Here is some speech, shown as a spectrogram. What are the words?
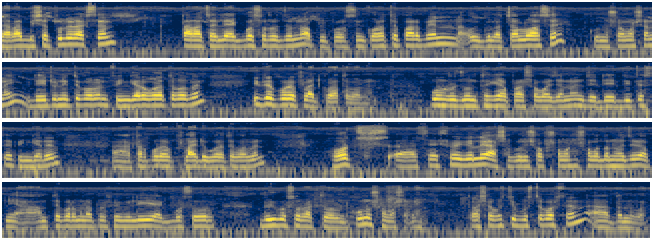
যারা বিষয় তুলে রাখছেন, তারা চাইলে এক বছরের জন্য আপনি প্রসেসিং করাতে পারবেন। ওইগুলো চালু আছে, কোনো সমস্যা নেই। ডেটও নিতে পারবেন ফিঙ্গারও করাতে পারবেন, ঈদের পরে ফ্লাইট করাতে পারবেন। পনেরো জুন থেকে আপনারা সবাই জানেন যে ডেট দিতেছে ফিঙ্গারের তারপরে ফ্লাইটও করাতে পারবেন। হজ শেষ হয়ে গেলে আশা করি সব সমস্যার সমাধান হয়ে যাবে। আপনি আনতে পারবেন আপনার ফ্যামিলি এক বছর, দুই বছর রাখতে পারবেন, কোনো সমস্যা নেই। তো আশা করছি বুঝতে পারছেন ধন্যবাদ।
